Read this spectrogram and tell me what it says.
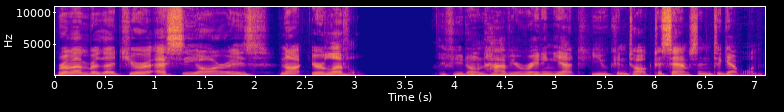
remember that your SCR is not your level. If you don't have your rating yet, you can talk to Samson to get one.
